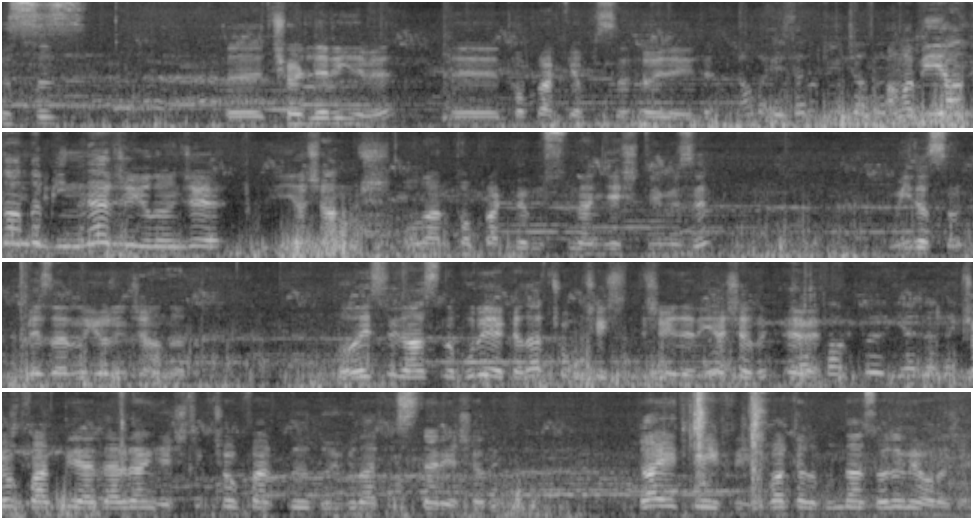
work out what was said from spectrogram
ıssız e, çölleri gibi e, toprak yapısı öyleydi. Ama. Ama bir yandan da binlerce yıl önce yaşanmış olan toprakların üstünden geçtiğimizi Midas'ın mezarını görünce anladım. Dolayısıyla aslında buraya kadar çok çeşitli şeyleri yaşadık. Evet. Çok farklı yerlerden Çok farklı yerlerden geçtik. Çok farklı duygular, hisler yaşadık. Gayet keyifliydi. Bakalım bundan sonra ne olacak?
